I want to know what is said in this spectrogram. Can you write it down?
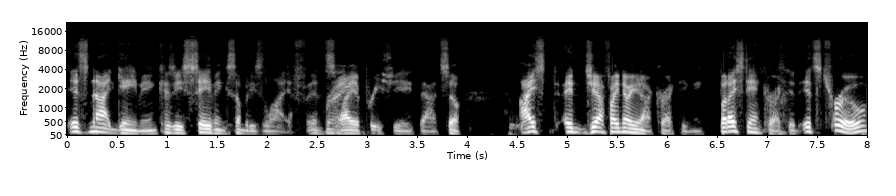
it's not gaming because he's saving somebody's life, and right. so I appreciate that. So I and Jeff, I know you're not correcting me, but I stand corrected. It's true.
